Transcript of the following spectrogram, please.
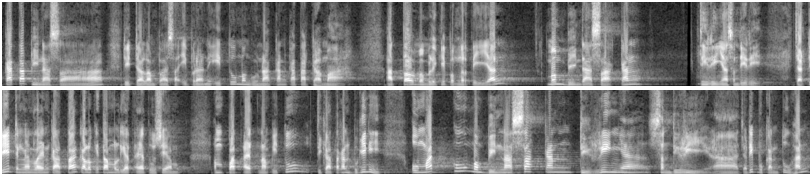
kata binasa di dalam bahasa Ibrani itu menggunakan kata damah atau memiliki pengertian membinasakan dirinya sendiri. Jadi dengan lain kata kalau kita melihat ayat Hosea 4 ayat 6 itu dikatakan begini, umatku membinasakan dirinya sendiri. Nah, jadi bukan Tuhan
